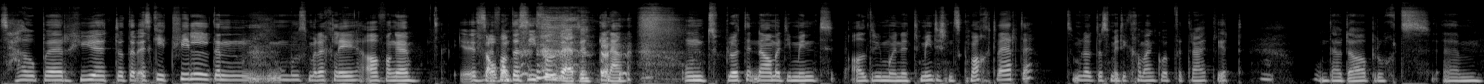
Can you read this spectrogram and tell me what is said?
Zauberhüte, oder es gibt viel, dann muss man ein bisschen anfangen, äh, fantasievoll werden, genau. Und Blutentnahmen, die müssen alle drei Monate mindestens gemacht werden, um zu schauen, dass das Medikament gut vertreibt wird. Und auch da braucht es ähm,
